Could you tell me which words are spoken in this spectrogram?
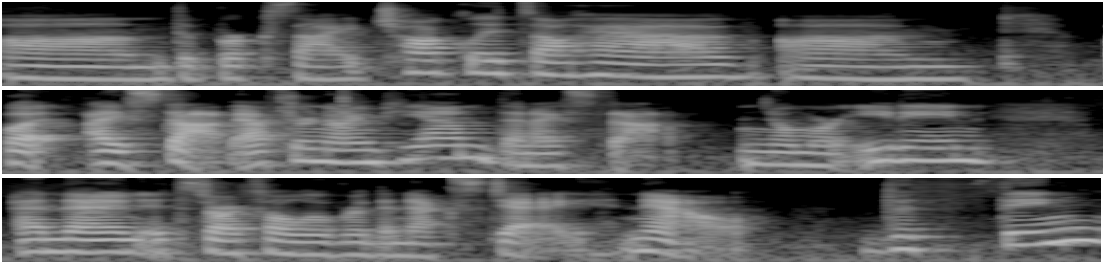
um, the Brookside chocolates I'll have. Um, but I stop after 9 p.m. Then I stop. No more eating. And then it starts all over the next day. Now, the thing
